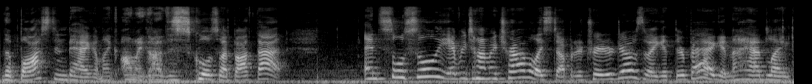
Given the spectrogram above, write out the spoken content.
the Boston bag. I'm like, oh my God, this is cool. So I bought that. And so slowly, every time I travel, I stop at a Trader Joe's and I get their bag. And I had like,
